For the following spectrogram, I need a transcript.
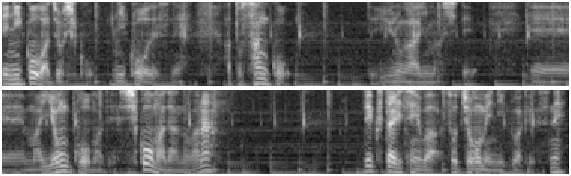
で2校は女子校。2校ですね。あと3校っていうのがありまして、えー、まあ、4校まで。4校まであるのかな。で下り線はそっち方面に行くわけですね。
